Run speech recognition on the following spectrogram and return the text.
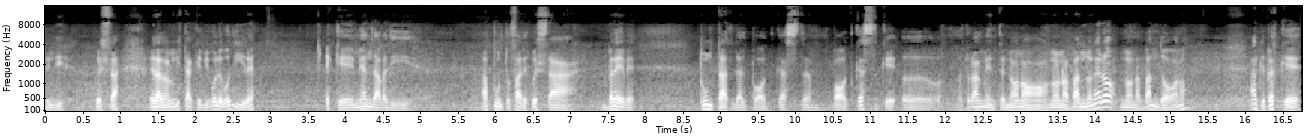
Quindi questa era la novità che vi volevo dire e che mi andava di appunto fare questa breve puntate dal podcast, podcast che eh, naturalmente non, ho, non abbandonerò, non abbandono, anche perché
